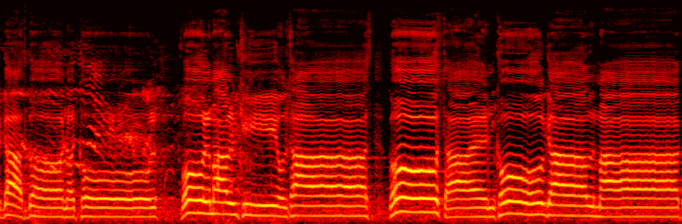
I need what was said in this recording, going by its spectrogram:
Targath gonot kol, Vol malki ultath, Gothan kol galmak.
